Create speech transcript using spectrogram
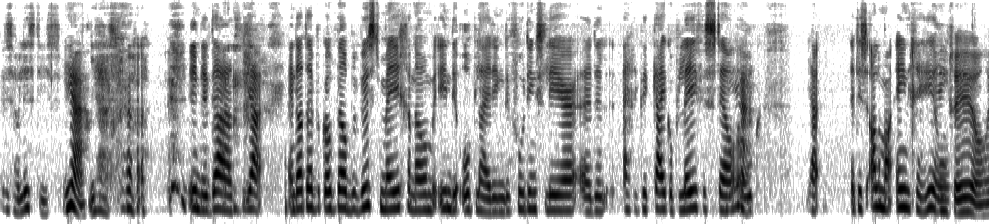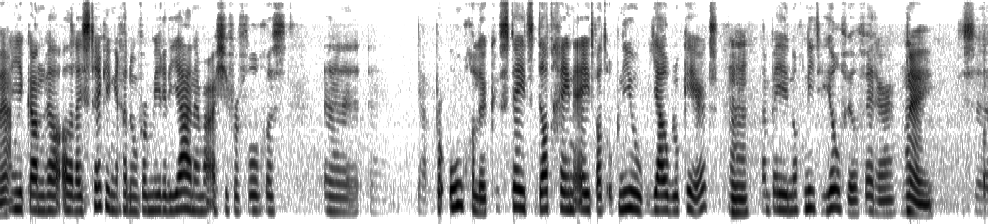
Het is holistisch. ja, Ja, inderdaad. Ja. En dat heb ik ook wel bewust meegenomen in de opleiding. De voedingsleer, eh, de, eigenlijk de kijk op levensstijl Ja. ook. Het is allemaal één geheel. een geheel, ja. En je kan wel allerlei strekkingen gaan doen voor meridianen, maar als je vervolgens eh, eh, ja, per ongeluk steeds datgene eet wat opnieuw jou blokkeert, Mhm. dan ben je nog niet heel veel verder. Nee, Dus eh,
